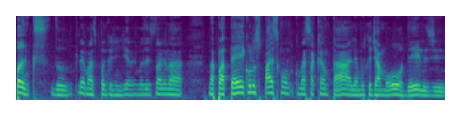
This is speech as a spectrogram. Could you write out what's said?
punks, do, que não é mais punk hoje em dia, né? Mas eles estão ali na, na plateia e quando os pais com- começam a cantar ali a música de amor deles, de.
